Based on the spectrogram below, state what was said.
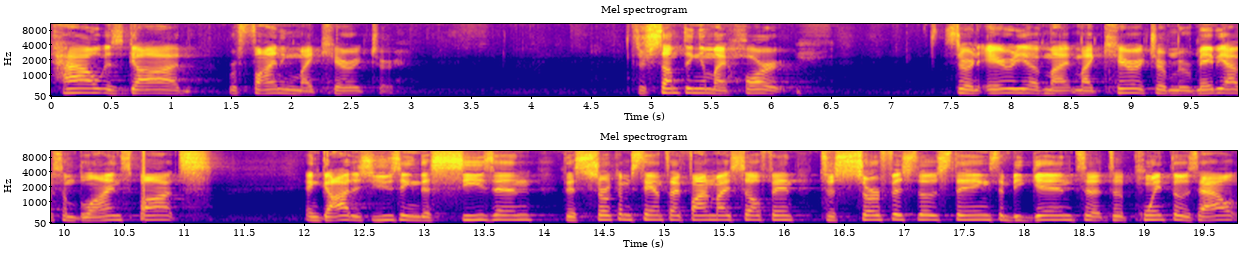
How is God refining my character? Is there something in my heart? Is there an area of my, my character? Maybe I have some blind spots, and God is using this season, this circumstance I find myself in, to surface those things and begin to, to point those out.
